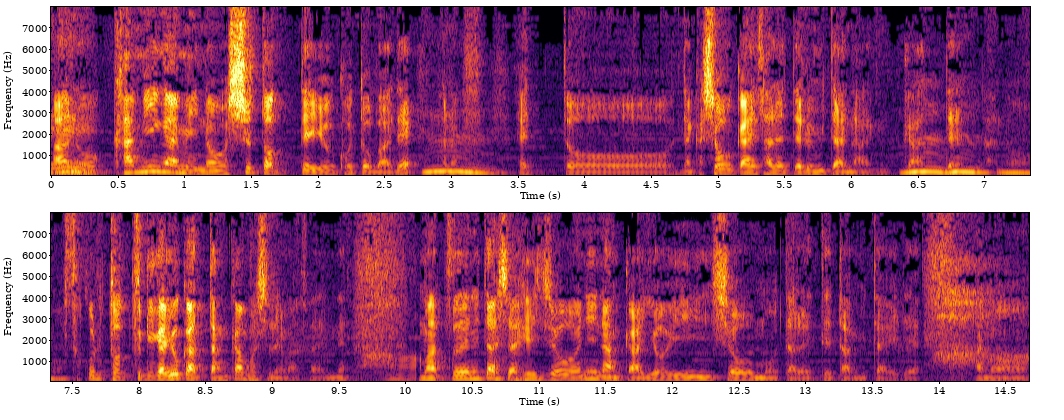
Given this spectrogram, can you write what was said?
はい、あの神々の首都っていう言葉で、うん、あのえっとなんか紹介されてるみたいなのがあって、うんうん、あのそこにとっつきが良かったんかもしれませんね、松江に対しては非常になんか良い印象を持たれてたみたいであ。の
